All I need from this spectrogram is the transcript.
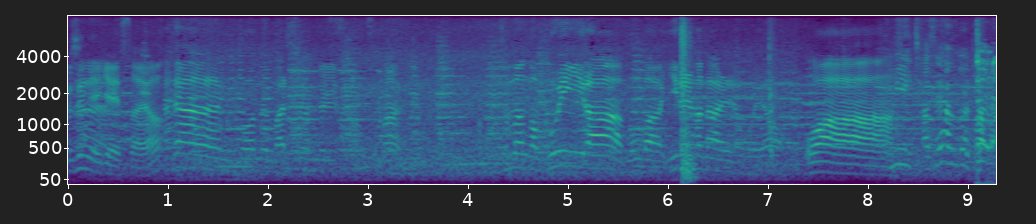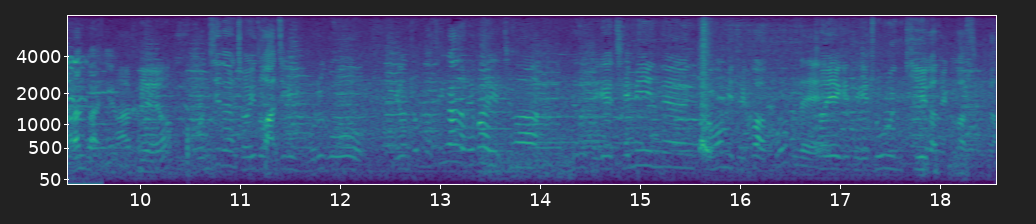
무슨 얘기 했어요? 자세한 거는 말씀드릴 수 없지만 조만간 보잉이랑 뭔가 일을 하나 하려고 해요. 와 이미 자세한 걸 다 말한 거 아니에요? 아 그래요? 뭔지는 저희도 아직 모르고 이건 좀 더 생각을 해봐야겠지만 그래도 되게 재미있는 경험이 될 것 같고 네. 저희에게 되게 좋은 기회가 될 것 같습니다.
